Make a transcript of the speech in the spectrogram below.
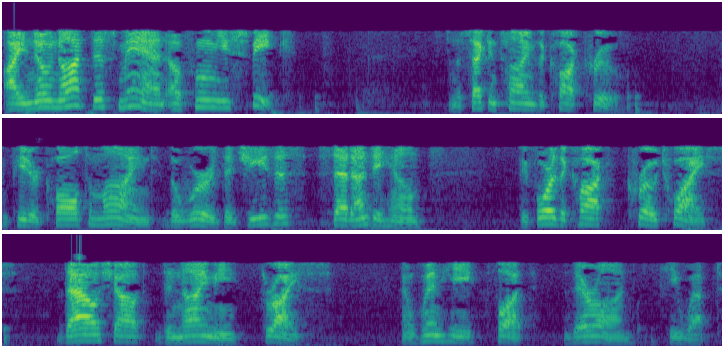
I know not this man of whom you speak. And the second time the cock crew. And Peter called to mind the word that Jesus said unto him, Before the cock crow twice, thou shalt deny me thrice. And when he thought thereon, he wept.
